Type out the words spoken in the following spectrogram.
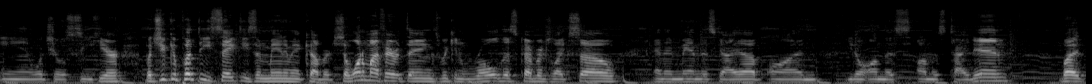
and what you'll see here. But you can put these safeties in man-to-man -man coverage. So one of my favorite things, we can roll this coverage like so, and then man this guy up on, you know, on this on this tight end. But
